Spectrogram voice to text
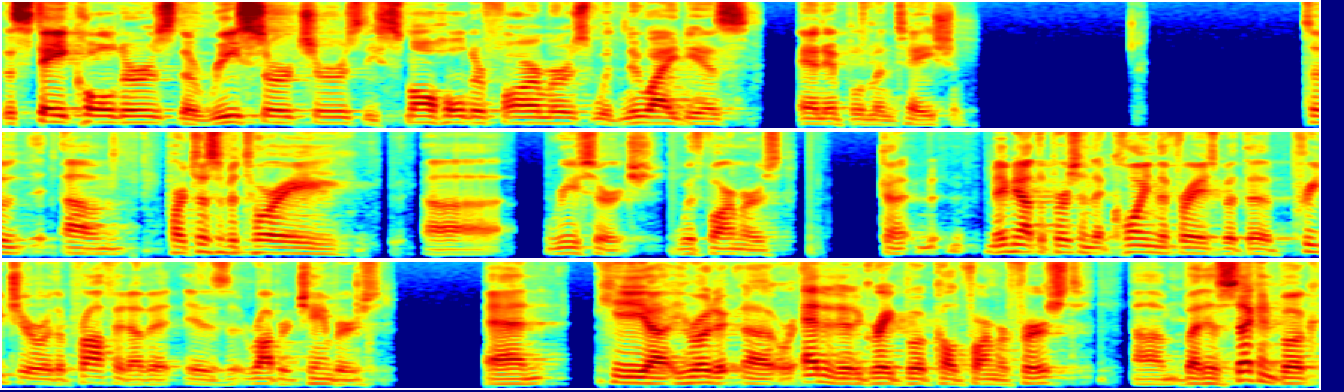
the stakeholders, the researchers, the smallholder farmers with new ideas and implementation? So, um, participatory uh, research with farmers, maybe not the person that coined the phrase, but the preacher or the prophet of it is Robert Chambers. And he, uh, he wrote a, uh, or edited a great book called Farmer First. Um, but his second book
